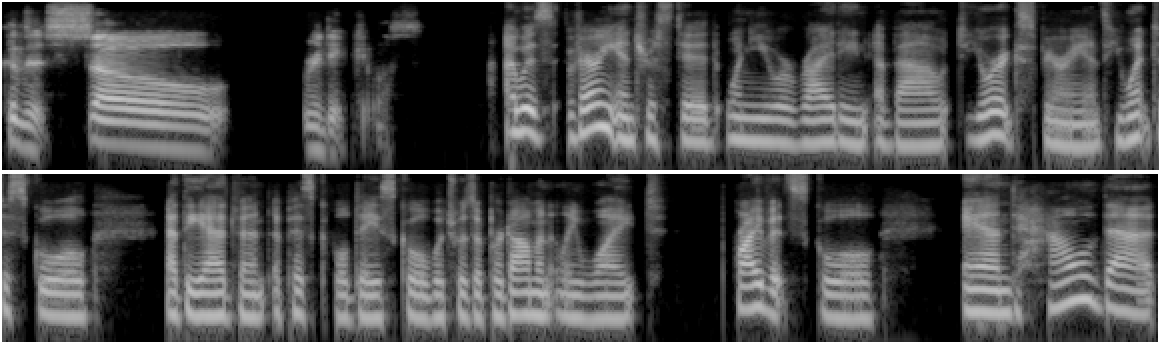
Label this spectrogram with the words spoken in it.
because it's so ridiculous. I was very interested when you were writing about your experience. You went to school at the Advent Episcopal Day School, which was a predominantly white private school, and how that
